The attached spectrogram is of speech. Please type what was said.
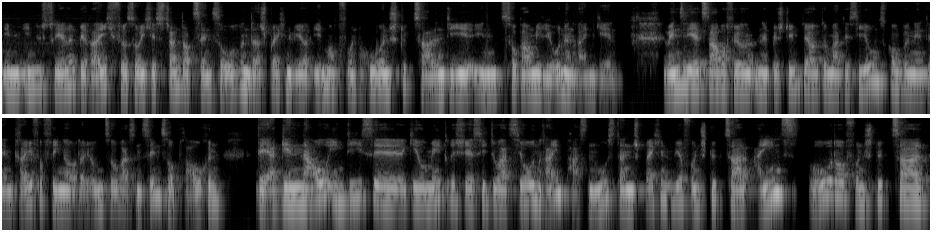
Im industriellen Bereich für solche Standardsensoren, da sprechen wir immer von hohen Stückzahlen, die in sogar Millionen reingehen. Wenn Sie jetzt aber für eine bestimmte Automatisierungskomponente einen Greiferfinger oder irgend sowas einen Sensor brauchen, der genau in diese geometrische Situation reinpassen muss, dann sprechen wir von Stückzahl eins oder von Stückzahl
